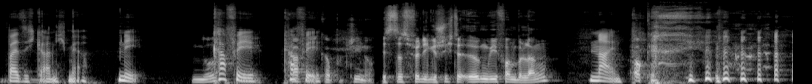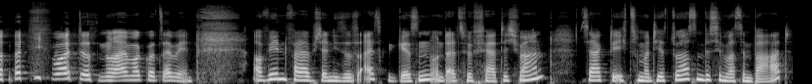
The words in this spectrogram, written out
Weiß ich gar nicht mehr. Nee, Nuss? Kaffee. Nee. Kaffee. Cappuccino. Ist das für die Geschichte irgendwie von Belang? nein. Okay. Ich wollte es nur einmal kurz erwähnen. Auf jeden Fall habe ich dann dieses Eis gegessen und als wir fertig waren, sagte ich zu Matthias, du hast ein bisschen was im Bad.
